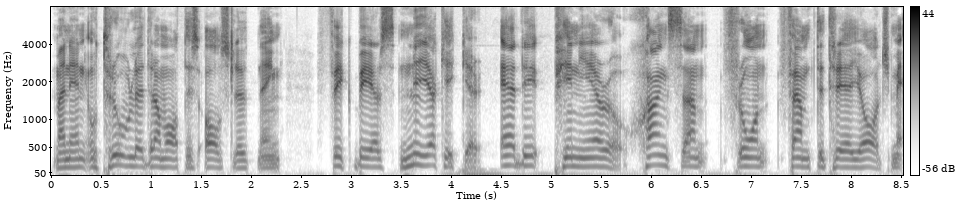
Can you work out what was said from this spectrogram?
Men en otroligt dramatisk avslutning fick Bears nya kicker Eddie Pinheiro chansen från 53 yards med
